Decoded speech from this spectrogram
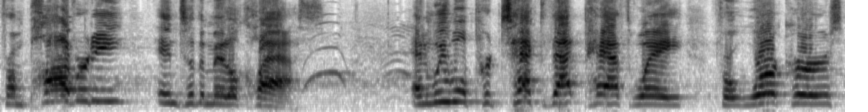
from poverty into the middle class. And we will protect that pathway for workers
